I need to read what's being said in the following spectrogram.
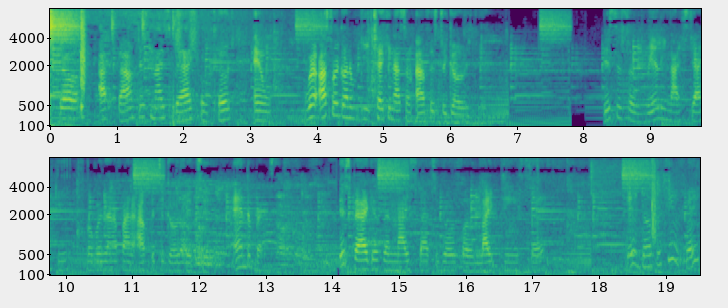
So I found this nice bag from Coach, and we're also gonna be checking out some outfits to go with it. This is a really nice jacket, but we're gonna find an outfit to go with it too, and the best. This bag is a nice bag to go for a light jeans set. It does look cute, right?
